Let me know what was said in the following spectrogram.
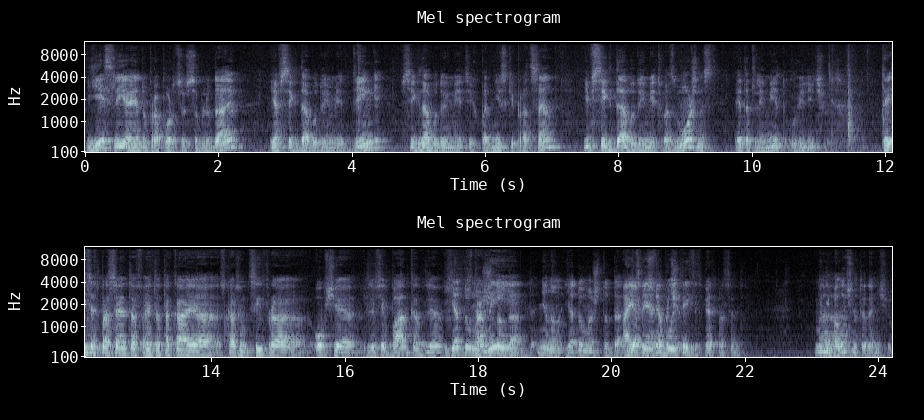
Если я эту пропорцию соблюдаю, я всегда буду иметь деньги, всегда буду иметь их под низкий процент – и всегда буду иметь возможность этот лимит увеличивать. 30% это такая, скажем, цифра общая для всех банков, для я думаю, страны. Что да. Не, ну, я думаю, что да. А я если это будет 35%? Мы не а, получим тогда ничего?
